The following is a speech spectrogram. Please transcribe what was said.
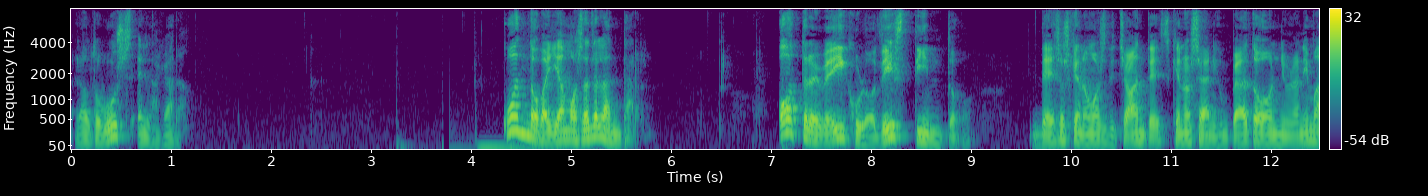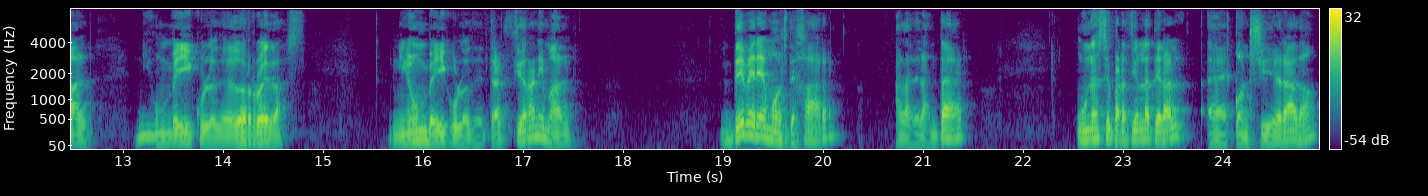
El autobús en la cara. Cuando vayamos a adelantar otro vehículo distinto de esos que no hemos dicho antes, que no sea ni un peatón, ni un animal, ni un vehículo de dos ruedas, ni un vehículo de tracción animal, deberemos dejar, al adelantar, una separación lateral eh, considerada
